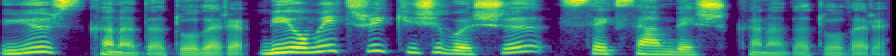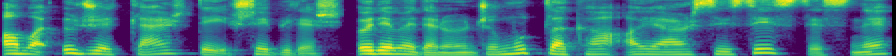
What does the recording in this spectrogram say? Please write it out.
100 Kanada doları. Biyometri kişi başı 85 Kanada doları. Ama ücretler değişebilir. Ödemeden önce mutlaka IRCC sitesine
